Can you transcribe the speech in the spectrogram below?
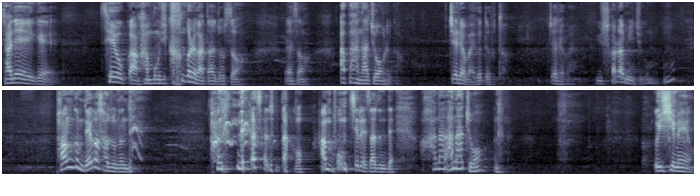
자녀에게 새우깡 한 봉지 큰 거를 갖다 줬어. 그래서 아빠 하나 줘. 그러니까 째려봐요. 그때부터 째려봐요. 이 사람이 지금 응? 방금 내가 사줬는데 방금 내가 사줬다고 한 봉지를 사줬는데 하나 하나 줘. 의심해요.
